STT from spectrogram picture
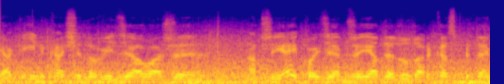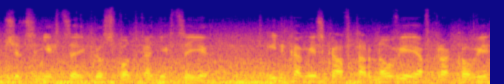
Jak Inka się dowiedziała, że... Znaczy ja jej powiedziałem, że jadę do Darka, spytałem się, czy nie chce go spotkać, nie chce jechać. Inka mieszka w Tarnowie, ja w Krakowie,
